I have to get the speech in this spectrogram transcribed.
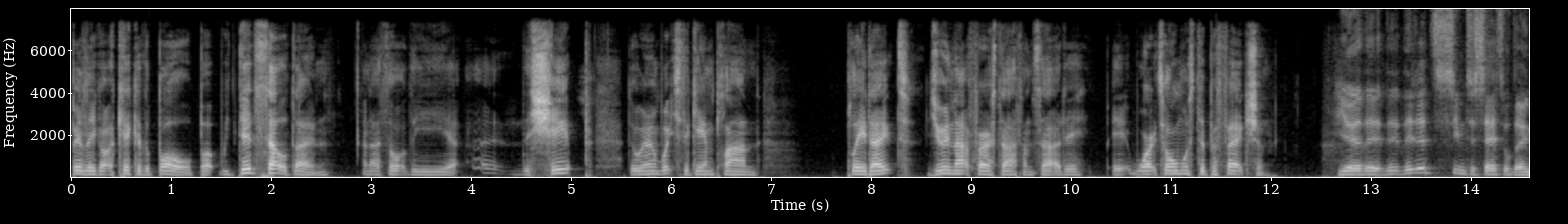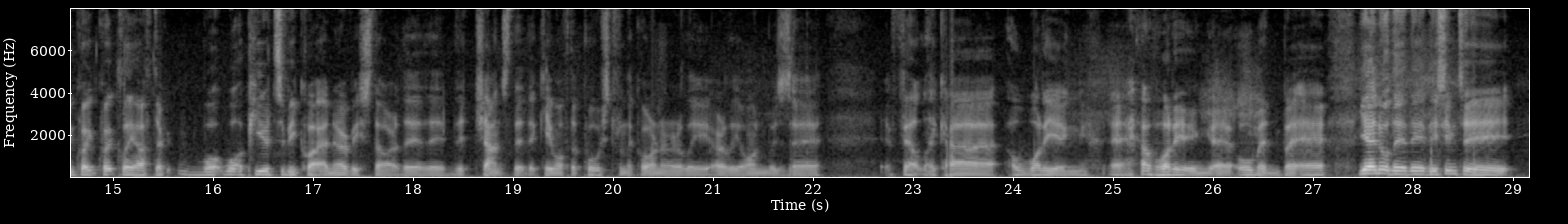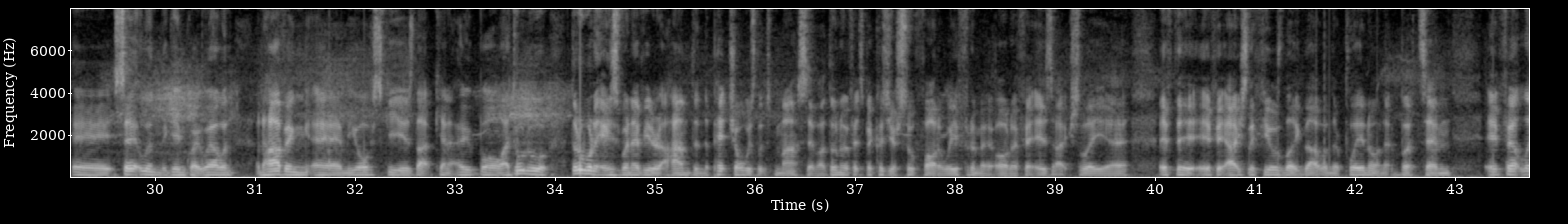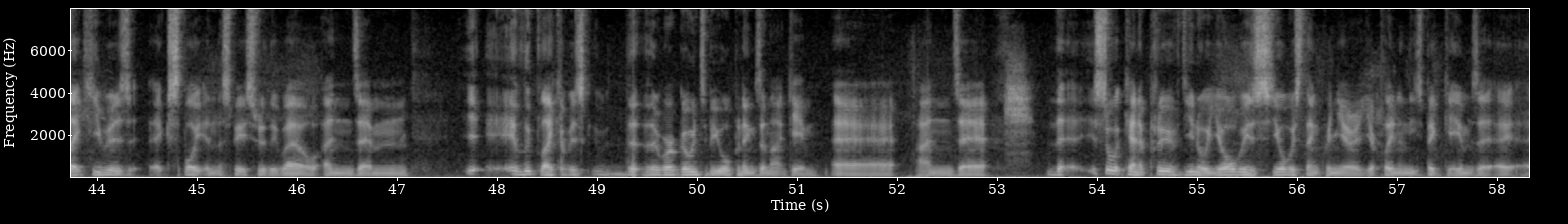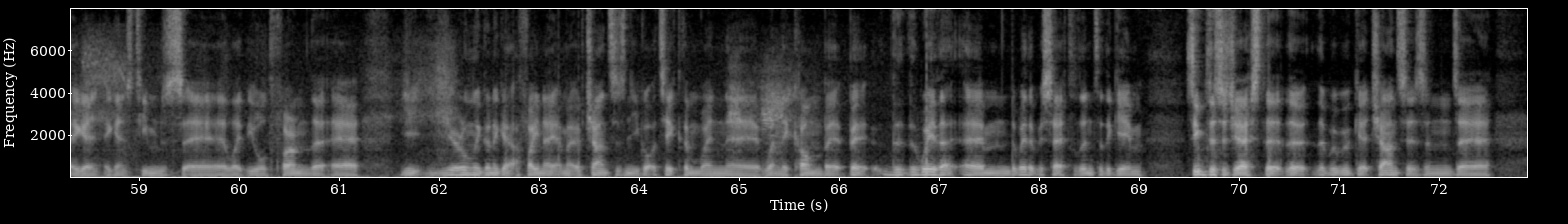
barely got a kick of the ball, but we did settle down, and I thought the uh, the shape, the way in which the game plan played out during that first half on Saturday, it worked almost to perfection. Yeah, they, they, they did seem to settle down quite quickly after what what appeared to be quite a nervy start. The the, the chance that, that came off the post from the corner early early on was uh, it felt like a, a worrying uh, a worrying uh, omen. But uh, yeah, no, they, they, they seem to uh, settle into the game quite well, and and having uh, Miovski as that kind of outball. I don't know, I don't know what it is whenever you're at Hampden. The pitch always looks massive. I don't know if it's because you're so far away from it, or if it is actually uh, if they if it actually feels like that when they're playing on it. But um, it felt like he was exploiting the space really well, and. Um, it, looked like it was that there were going to be openings in that game, uh, and uh, the, so it kind of proved. You know, you always you always think when you're you're playing in these big games uh, against against teams uh, like the Old Firm that uh, you you're only going to get a finite amount of chances, and you've got to take them when uh, when they come. But but the, the way that um, the way that we settled into the game seemed to suggest that that, that we would get chances and.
